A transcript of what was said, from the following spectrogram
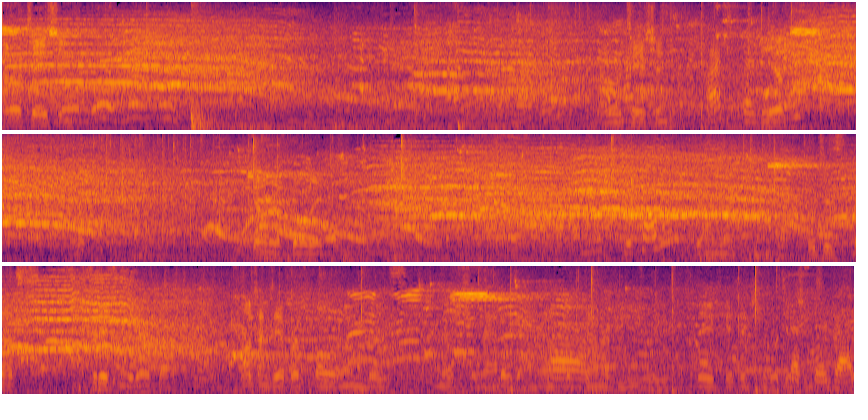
Got rotation. Got rotation. Us Yep. Yep. Down ref called it. You called it? Down ref. Which is, that's traditionally their call. A lot of times the up refs call it when there's, you know, just a rando down ref. But oh. down ref usually, they pay attention to rotation. their job.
